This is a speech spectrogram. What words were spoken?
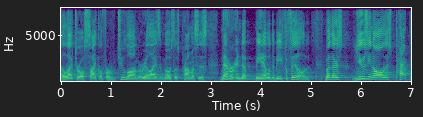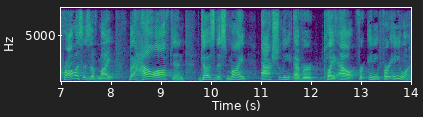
electoral cycle for too long, but realize that most of those promises never end up being able to be fulfilled. But there's using all this promises of might, but how often does this might actually ever play out for, any, for anyone?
